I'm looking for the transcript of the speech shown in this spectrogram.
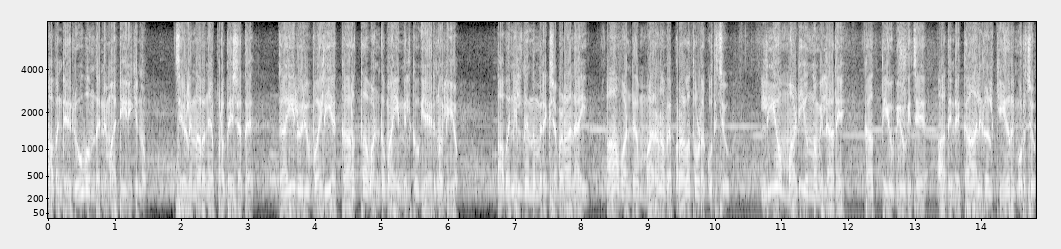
അവന്റെ രൂപം തന്നെ മാറ്റിയിരിക്കുന്നു. ചെളി നിറഞ്ഞ പ്രദേശത്ത് കയ്യിൽ ഒരു വലിയ കറുത്ത വണ്ടുമായി നിൽക്കുകയായിരുന്നു ലിയോ. അവനിൽ നിന്നും രക്ഷപ്പെടാനായി ആ വണ്ട് മരണവെപ്രാളത്തോടെ കുതിച്ചു. ലിയോ മടിയൊന്നുമില്ലാതെ കത്തി ഉപയോഗിച്ച് അതിന്റെ കാലുകൾ കീറി മുറിച്ചു.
